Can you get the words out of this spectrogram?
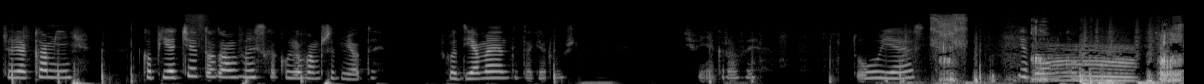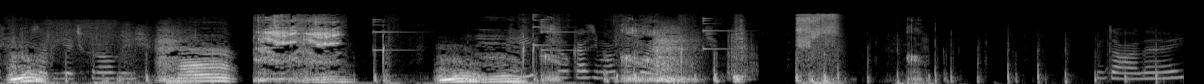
Czyli jak kamień kopiecie, to tam wyskakują wam przedmioty. Na przykład diamenty, takie różne. Świnie krowy. Tu jest jedzonko. Można zabijać krowy i przy okazji można pojeździć. Dalej.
